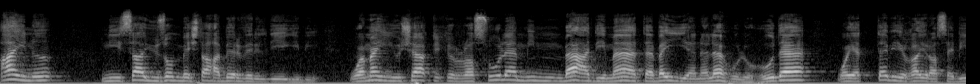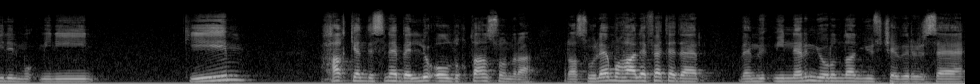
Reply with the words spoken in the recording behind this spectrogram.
Aynı Nisa 115'te haber verildiği gibi وَمَنْ يُشَاقِقِ الرَّسُولَ مِنْ بَعْدِ مَا تَبَيَّنَ لَهُ الْهُدَى وَيَتَّبِي غَيْرَ سَب۪يلِ الْمُؤْمِنِينَ Kim hak kendisine belli olduktan sonra Resul'e muhalefet eder ve müminlerin yolundan yüz çevirirse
